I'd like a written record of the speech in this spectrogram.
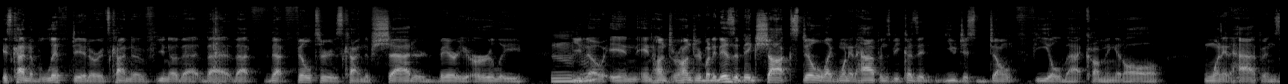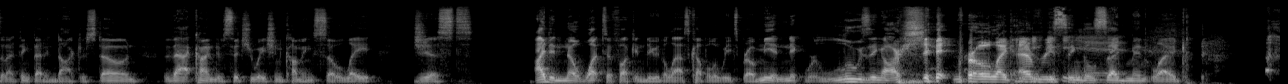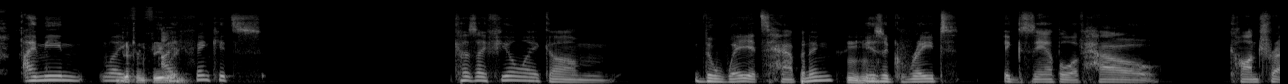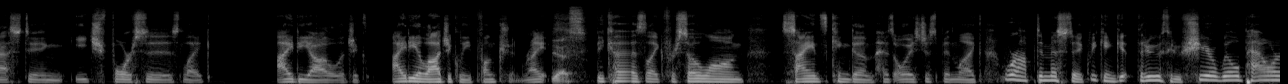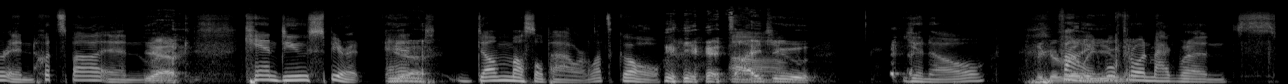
is kind of lifted or it's kind of you know that that that that filter is kind of shattered very early you Mhm. know in in hunter hunter but it is a big shock still like when it happens because it you just don't feel that coming at all when it happens and i think that in dr stone that kind of situation coming so late just I didn't know what to fucking do the last couple of weeks, bro. Me and Nick were losing our shit, bro. Like every single Yeah. segment, like I mean, like Different feeling. I think it's because I feel like um the way it's happening mhm. is a great example of how contrasting each force's like ideologic ideologically function, right? yes, because like for so long science kingdom has always just been like we're optimistic we can get through through sheer willpower and chutzpah and Yeah. like can do spirit and Yeah. dumb muscle power let's go it's Um, Aiju, you know fine we'll throw in magma and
